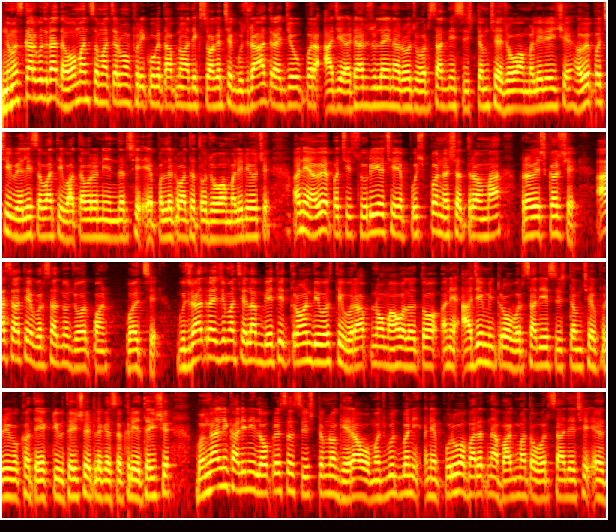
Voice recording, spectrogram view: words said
નમસ્કાર ગુજરાત. હવામાન સમાચારમાં ફરી વખત આપનું હાર્દિક સ્વાગત છે. ગુજરાત રાજ્ય ઉપર આજે અઢાર જુલાઈના રોજ વરસાદની સિસ્ટમ છે જોવા મળી રહી છે. હવે પછી વહેલી સવારથી વાતાવરણની અંદર છે એ પલટવા થતો જોવા મળી રહ્યો છે અને હવે પછી સૂર્ય છે એ પુષ્પ નક્ષત્રમાં પ્રવેશ કરશે. આ સાથે વરસાદનું જોર પણ વધશે. ગુજરાત રાજ્યમાં છેલ્લા બેથી ત્રણ દિવસથી વરાપનો માહોલ હતો અને આજે મિત્રો વરસાદી સિસ્ટમ છે, ફરી વખત એક્ટિવ થઈ છે એટલે કે સક્રિય થઈ છે. બંગાળની ખાડીની લો પ્રેશર સિસ્ટમનો ઘેરાવો મજબૂત બની અને પૂર્વ ભારતના ભાગમાં તો વરસાદે છે એ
